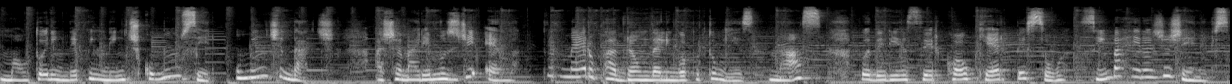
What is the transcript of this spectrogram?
uma autora independente como um ser, uma entidade. A chamaremos de ela, por mero padrão da língua portuguesa, mas poderia ser qualquer pessoa, sem barreiras de gêneros.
